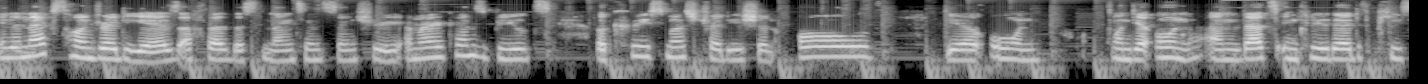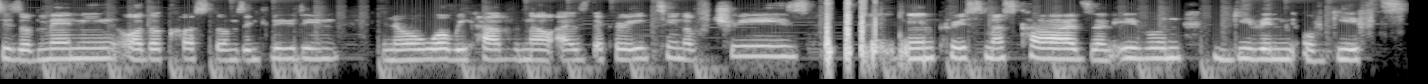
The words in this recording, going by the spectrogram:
In the next hundred years after the 19th century, Americans built a Christmas tradition all their own on their own, and that included pieces of many other customs, including you know what we have now as decorating of trees, in Christmas cards, and even giving of gifts.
